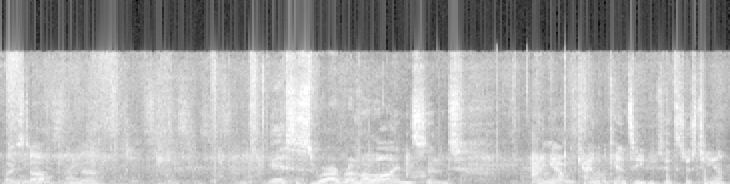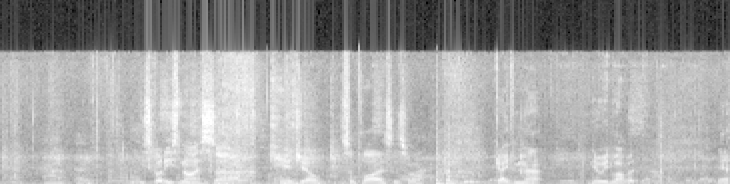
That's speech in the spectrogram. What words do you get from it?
placed up, and uh, yes, this is where I run my lines and hang out with Kayla McKenzie, who sits just here. He's got his nice uh, hair gel supplies as well. Gave him that. Knew he'd love it. Yeah.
